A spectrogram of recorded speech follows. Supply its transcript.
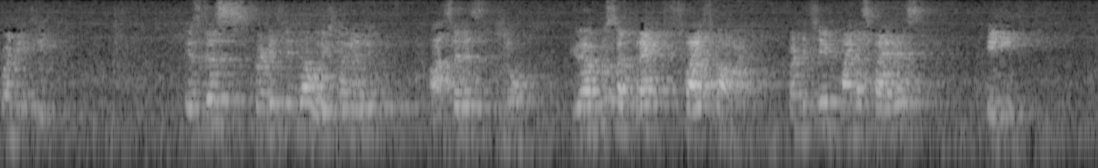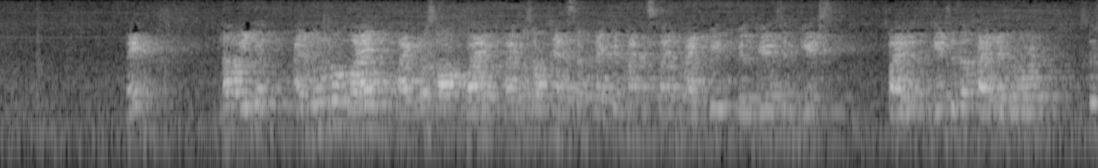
23. Is this 23 the original value? Answer is no. You have to subtract 5 from it. 23 minus 5 is 18. Right? Now again, I don't know why Microsoft, why Microsoft has subtracted minus 5, might be Bill Gates and Gates, 5, Gates is a 5 letter word. So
